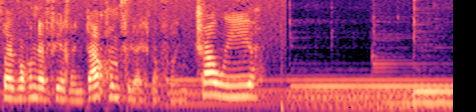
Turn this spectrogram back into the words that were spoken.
zwei Wochen der Ferien. Da kommen vielleicht noch Folgen. Ciao! you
